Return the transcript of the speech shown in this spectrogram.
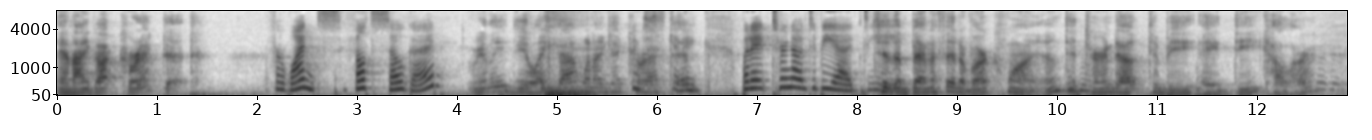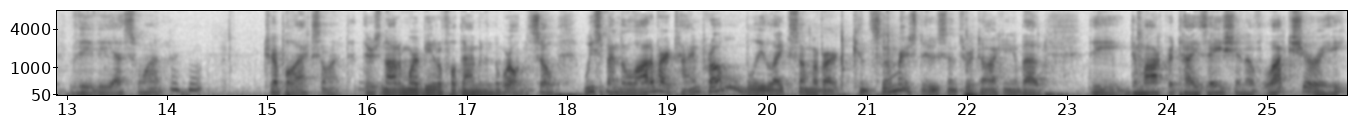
and I got corrected. for once, it felt so good. Really? Do you like that when I get corrected? just kidding. But it turned out to be a D. To the benefit of our client, Mm-hmm. it turned out to be a D color VVS1. Mm-hmm. Triple excellent. There's not a more beautiful diamond in the world. So we spend a lot of our time, probably like some of our consumers do, since we're talking about the democratization of luxury.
